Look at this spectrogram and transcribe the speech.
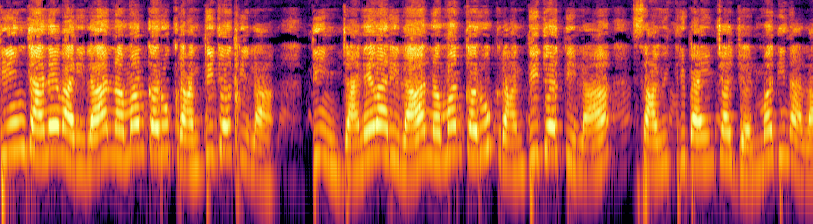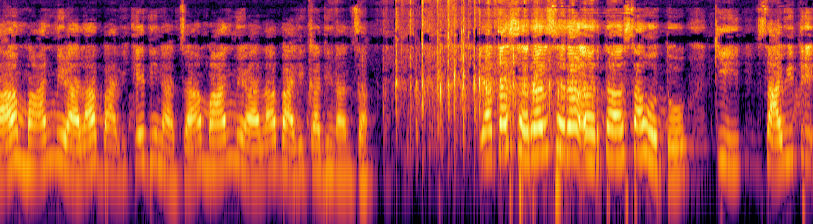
तीन जानेवारीला नमन करू क्रांती ज्योतीला. तीन जानेवारीला नमन करू क्रांती ज्योतीला. सावित्रीबाईंच्या जन्मदिनाला मान मिळाला बालिके दिनाचा मान मिळाला बालिका दिनाचा. याचा सरळ सरळ अर्थ असा होतो की सावित्री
